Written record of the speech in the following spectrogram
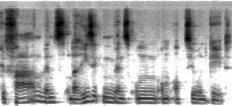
Gefahren, wenn es oder Risiken, wenn es um, um Optionen geht?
